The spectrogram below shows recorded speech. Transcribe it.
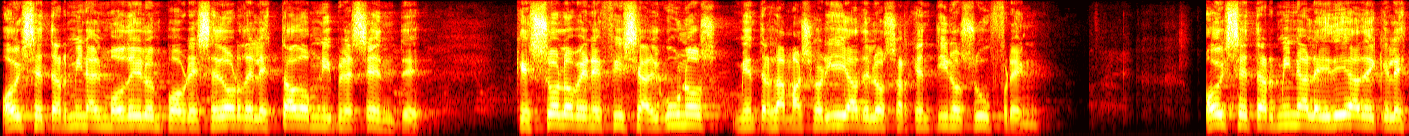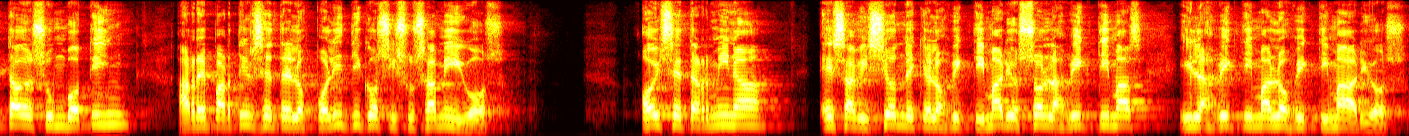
Hoy se termina el modelo empobrecedor del Estado omnipresente, que solo beneficia a algunos mientras la mayoría de los argentinos sufren. Hoy se termina la idea de que el Estado es un botín a repartirse entre los políticos y sus amigos. Hoy se termina esa visión de que los victimarios son las víctimas y las víctimas los victimarios.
